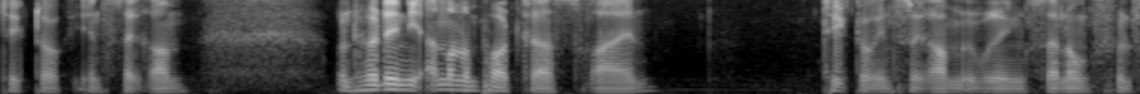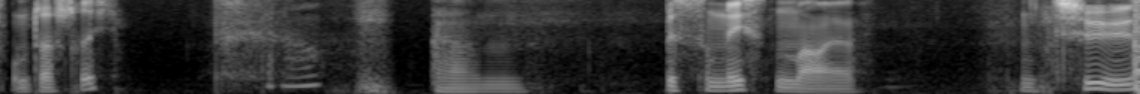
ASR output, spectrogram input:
TikTok, Instagram. Und hört in die anderen Podcasts rein. TikTok, Instagram übrigens Salon 5 unterstrich. Genau. Ähm, bis zum nächsten Mal. Tschüss.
